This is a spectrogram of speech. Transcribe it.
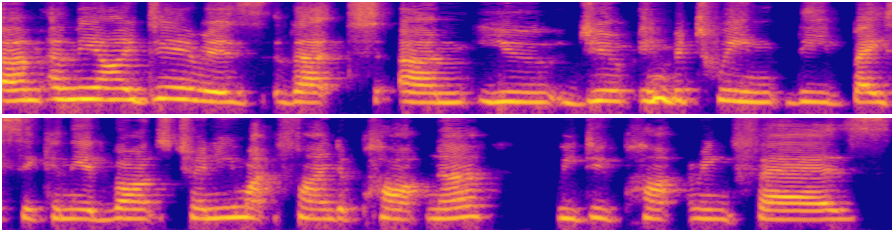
Um, and the idea is that um, you do in between the basic and the advanced training, you might find a partner. We do partnering fairs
